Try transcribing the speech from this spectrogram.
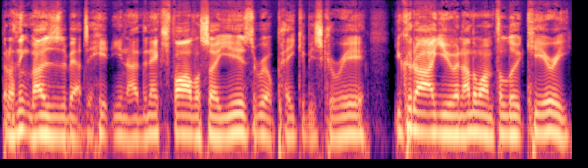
but I think Moses is about to hit, you know, the next five or so years, the real peak of his career. You could argue another one for Luke Keary.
